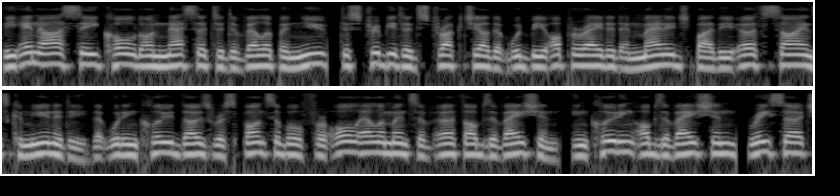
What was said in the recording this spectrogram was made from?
the NRC called on NASA to develop a new, distributed structure that would be operated and managed by the Earth science community that would include those responsible for all elements of Earth observation, including observation, research,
